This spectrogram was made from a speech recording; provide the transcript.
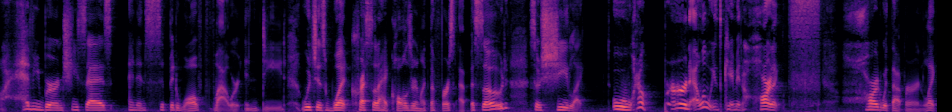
a heavy burn she says an insipid wallflower indeed which is what cressida calls her in like the first episode. So she like ooh what a burn. Eloise came in hard, like hard with that burn, like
